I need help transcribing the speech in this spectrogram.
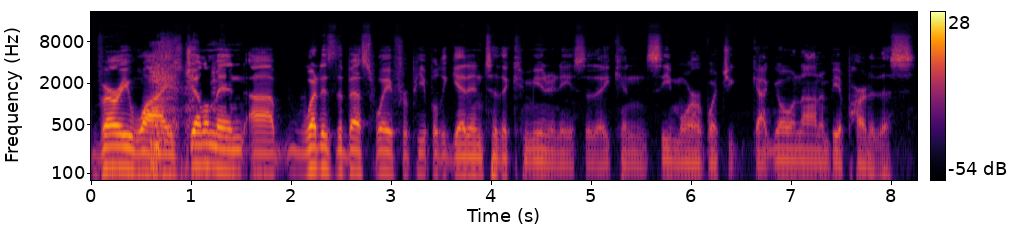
Very wise, gentlemen. Uh, what is the best way for people to get into the community so they can see more of what you got going on and be a part of this?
